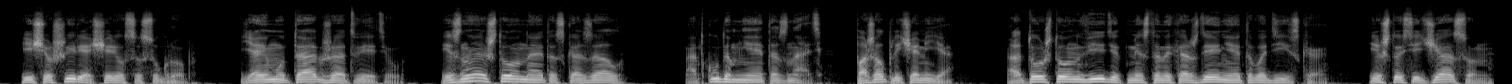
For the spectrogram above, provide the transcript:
— еще шире ощерился сугроб. Я ему также ответил. И знаешь, что он на это сказал? «Откуда мне это знать?» — пожал плечами я. «А то, что он видит местонахождение этого диска, и что сейчас он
